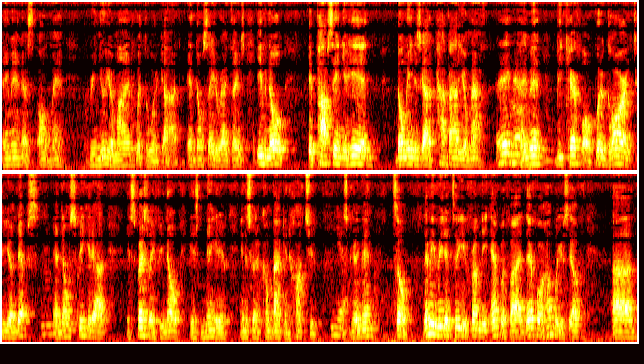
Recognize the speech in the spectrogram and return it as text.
Amen. That's, oh man, renew your mind with the word of God and don't say the right things. Even though it pops in your head, don't mean it's got to pop out of your mouth. Amen. Amen. Be careful. Put a guard to your lips and don't speak it out, especially if you know it's negative and it's going to come back and haunt you. Yeah. Amen. So let me read it to you from the Amplified. Therefore, humble yourself, uh,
